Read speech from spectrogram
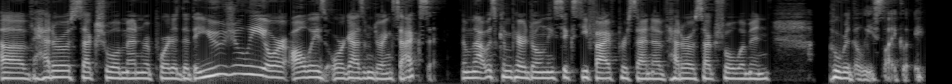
of heterosexual men reported that they usually or always orgasm during sex. And that was compared to only 65% of heterosexual women who were the least likely.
